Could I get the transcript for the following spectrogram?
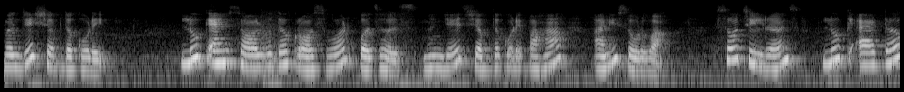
म्हणजे शब्द कोडे look and solve the crossword puzzles म्हणजेच शब्दकोडे पहा आणि सोडवा. So childrens look at the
